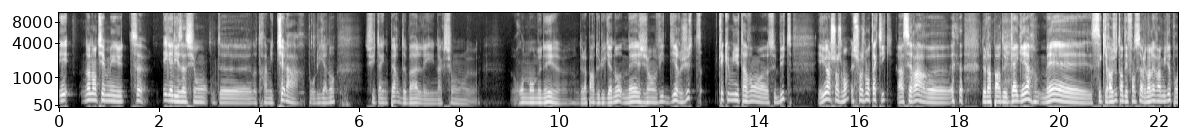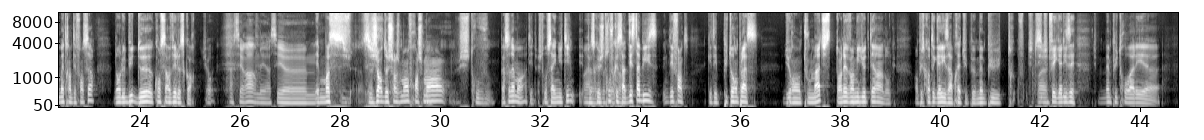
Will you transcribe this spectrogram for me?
Et 90e minute, égalisation de notre ami Tchellar pour Lugano, suite à une perte de balle et une action euh, rondement menée euh, de la part de Lugano. Mais j'ai envie de dire, juste quelques minutes avant euh, ce but, il y a eu un changement, un changement tactique, assez rare euh, de la part de Geiger, mais c'est qu'il rajoute un défenseur. Il enlève un milieu pour mettre un défenseur dans le but de conserver le score. tu vois. Assez rare, mais assez. euh, Et moi, ce ce genre de changement, franchement, je trouve, personnellement, hein, je trouve ça inutile parce que ouais, je trouve que ça déstabilise une défense qui était plutôt en place durant tout le match. T'enlèves un milieu de terrain, donc en plus quand tu égalises après, tu peux même plus, tu- si tu te fais égaliser, tu peux même plus trop aller euh,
